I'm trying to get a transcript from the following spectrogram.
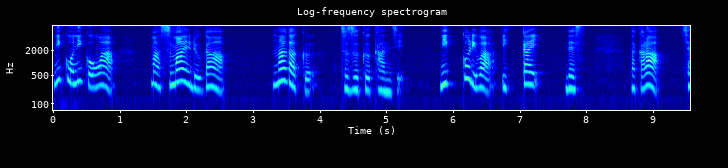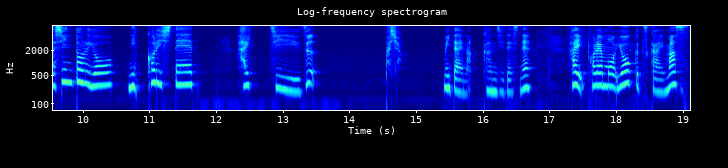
ニコニコは、まあ、スマイルが長く続く感じ。にっこりは一回です。だから、写真撮るよ。にっこりして。はい、チーズ。パシャ。みたいな感じですね。はい、これもよく使います。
